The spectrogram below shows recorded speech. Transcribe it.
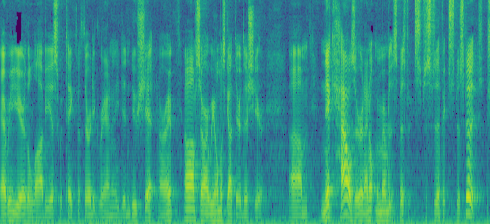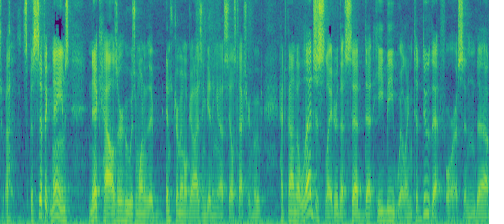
Every year the lobbyist would take the 30 grand and he didn't do shit, all right? Oh, I'm sorry, we almost got there this year. Um, Nick Hauser, and I don't remember the specific, specific, specific, specific names, Nick Hauser, who was one of the instrumental guys in getting a sales tax removed, had found a legislator that said that he'd be willing to do that for us. And uh,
